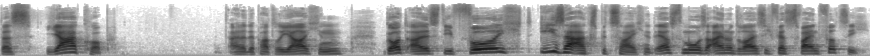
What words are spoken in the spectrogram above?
dass Jakob einer der Patriarchen, Gott als die Furcht Isaaks bezeichnet. 1. Mose 31, Vers 42.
